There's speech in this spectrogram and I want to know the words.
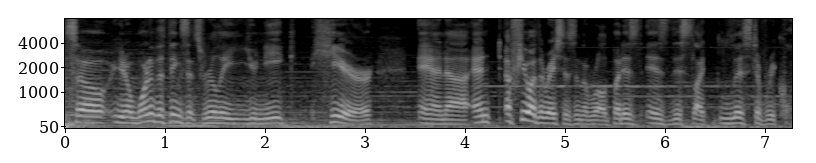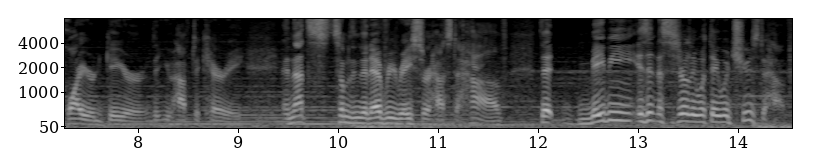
So, you know, one of the things that's really unique here and uh, and a few other races in the world, but is is this like list of required gear that you have to carry, and that's something that every racer has to have. That maybe isn't necessarily what they would choose to have.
